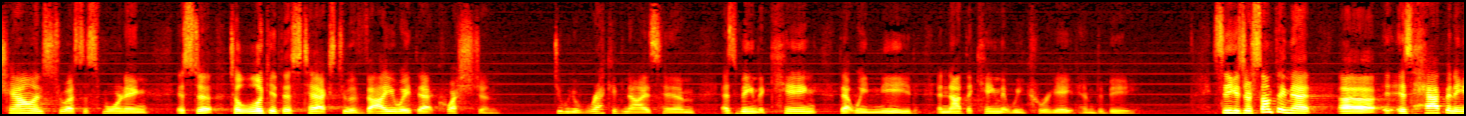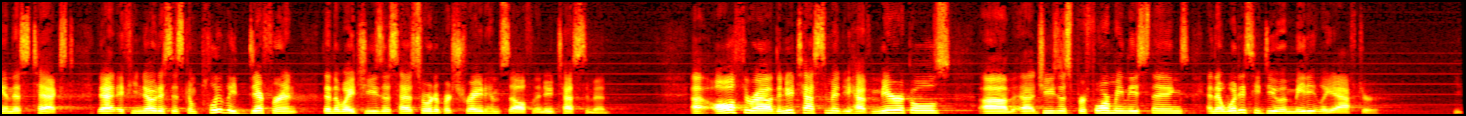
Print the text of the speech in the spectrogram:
challenge to us this morning is to, to look at this text, to evaluate that question. Do we recognize him as being the king that we need and not the king that we create him to be? See, is there something that uh, is happening in this text that, if you notice, is completely different than the way Jesus has sort of portrayed himself in the New Testament. Uh, all throughout the New Testament, you have miracles, um, uh, Jesus performing these things, and then what does he do immediately after? He,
